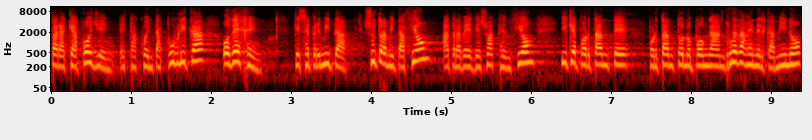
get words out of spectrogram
para que apoyen estas cuentas públicas o dejen que se permita su tramitación a través de su abstención y que, por tanto, por tanto, no pongan ruedas en el camino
